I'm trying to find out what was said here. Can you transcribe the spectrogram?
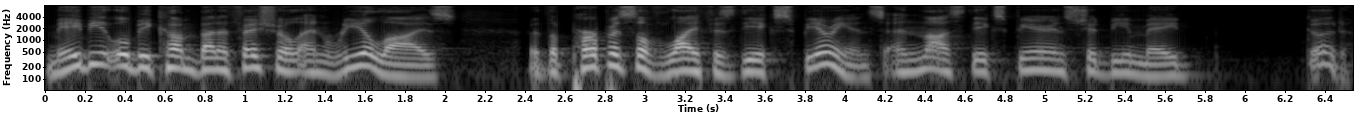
Maybe it will become beneficial and realize that the purpose of life is the experience, and thus the experience should be made Good.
